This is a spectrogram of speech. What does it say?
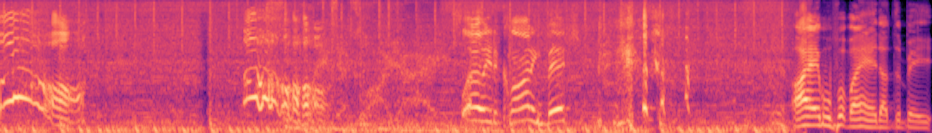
Oh! Oh! Slowly declining, bitch. I will put my hand up to be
